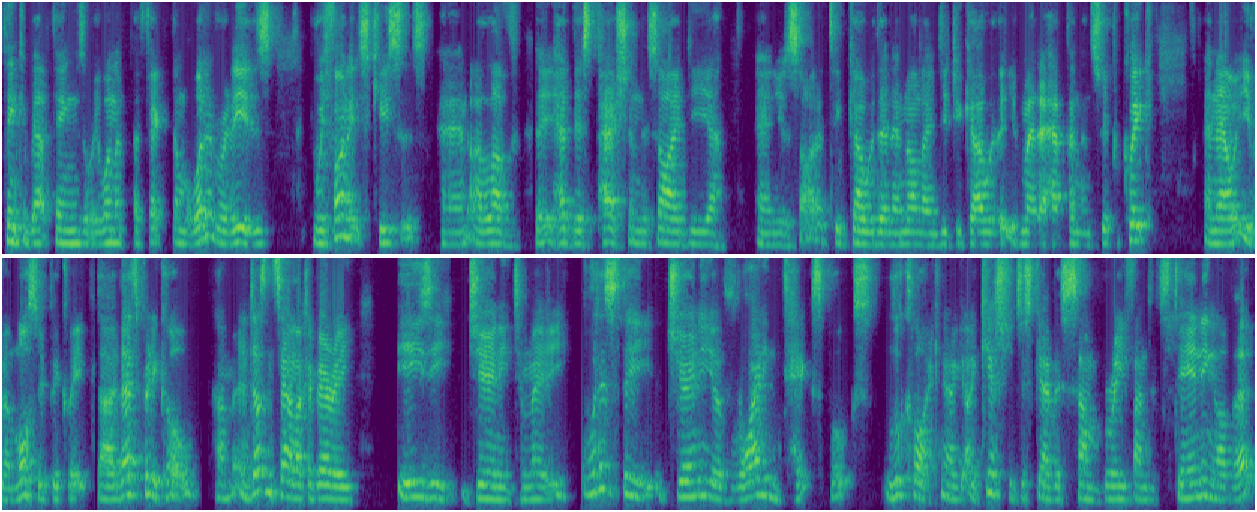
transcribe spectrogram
think about things or we want to perfect them or whatever it is. We find excuses. And I love that you had this passion, this idea, and you decided to go with it. And not only did you go with it, you've made it happen and super quick and now even more super quick. So that's pretty cool. Um, it doesn't sound like a very easy journey to me. What does the journey of writing textbooks look like? Now, I guess you just gave us some brief understanding of it,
